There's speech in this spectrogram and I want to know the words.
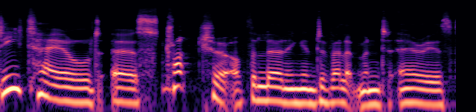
detailed uh, structure of the learning and development areas,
